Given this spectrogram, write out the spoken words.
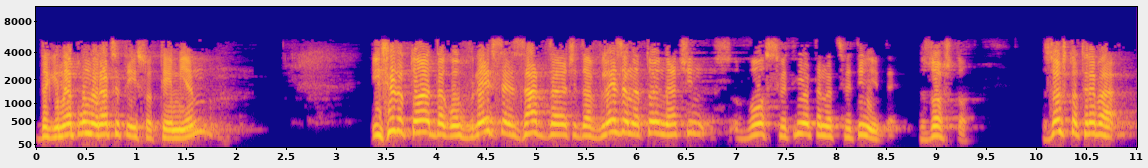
да ги наполни рацете и со темјан, и сето тоа да го внесе зад, значи да влезе на тој начин во светињата на цветините. Зошто? Зошто треба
